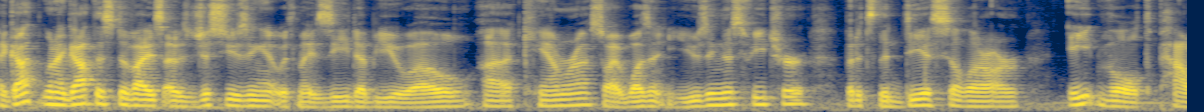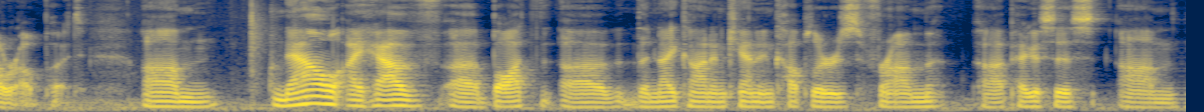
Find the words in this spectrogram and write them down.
I got when I got this device I was just using it with my ZWO uh, camera so I wasn't using this feature but it's the DSLR 8 volt power output. Um, now I have uh, bought uh, the Nikon and Canon couplers from uh, Pegasus um,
